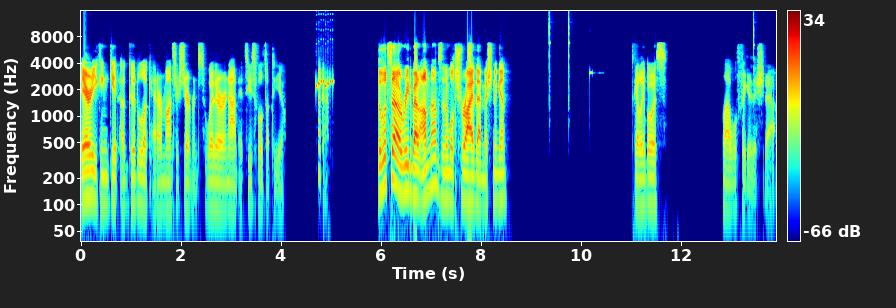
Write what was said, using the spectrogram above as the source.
There you can get a good look at our monster servants. Whether or not it's useful it's up to you. Okay. So let's uh, read about Omnoms, and then we'll try that mission again. Skelly boys. Well, we'll figure this shit out.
